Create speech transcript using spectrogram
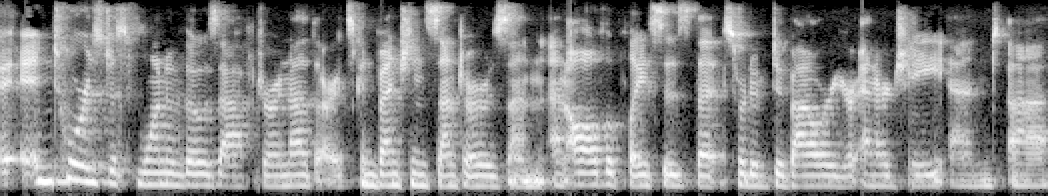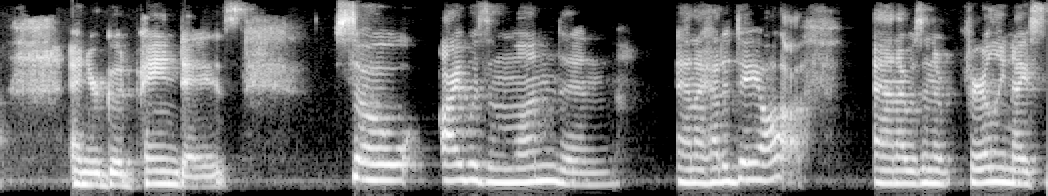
and tour is just one of those after another. It's convention centers and and all the places that sort of devour your energy and uh, and your good pain days. So I was in London and I had a day off and I was in a fairly nice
